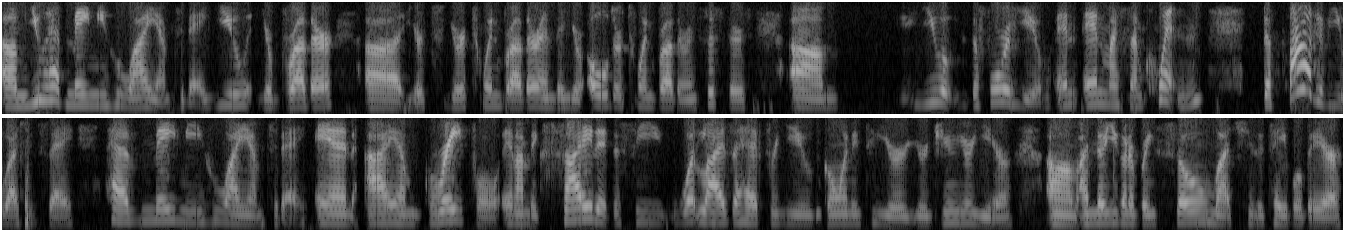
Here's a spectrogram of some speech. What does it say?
Um, you have made me who I am today. You, your brother, uh, your your twin brother, and then your older twin brother and sisters. Um, you, the four of you, and and my son Quentin, the five of you, I should say, have made me who I am today. And I am grateful and I'm excited to see what lies ahead for you going into your, your junior year. Um, I know you're going to bring so much to the table there.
